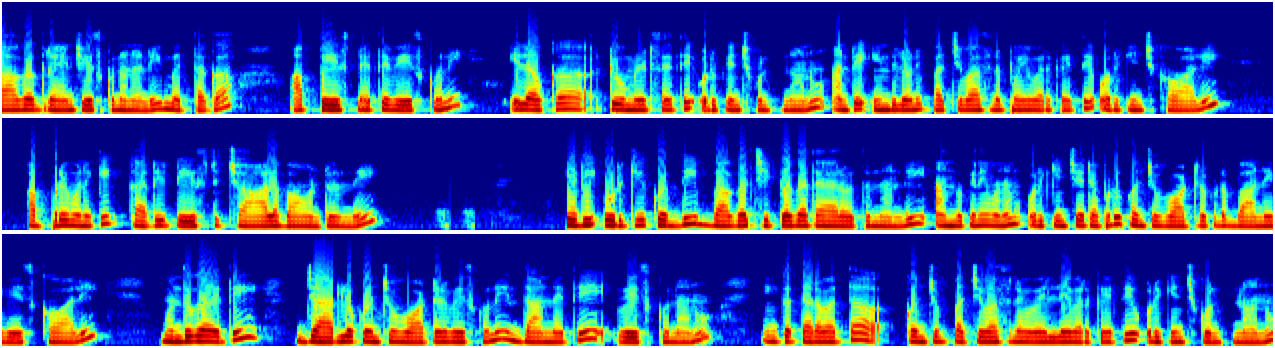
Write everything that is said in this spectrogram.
బాగా గ్రైండ్ చేసుకున్నానండి మెత్తగా. ఆ పేస్ట్ని అయితే వేసుకొని ఇలా ఒక టూ మినిట్స్ అయితే ఉడికించుకుంటున్నాను. అంటే ఇందులోని పచ్చివాసన పోయే వరకు అయితే ఉడికించుకోవాలి. అప్పుడే మనకి కర్రీ టేస్ట్ చాలా బాగుంటుంది. ఇది ఉడికే కొద్దీ బాగా చిక్కగా తయారవుతుందండి. అందుకనే మనం ఉడికించేటప్పుడు కొంచెం వాటర్ కూడా బాగానే వేసుకోవాలి. ముందుగా అయితే జార్లో కొంచెం వాటర్ వేసుకొని దాన్ని అయితే వేసుకున్నాను. ఇంకా తర్వాత కొంచెం పచ్చివాసన వెళ్ళే వరకు అయితే ఉడికించుకుంటున్నాను.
